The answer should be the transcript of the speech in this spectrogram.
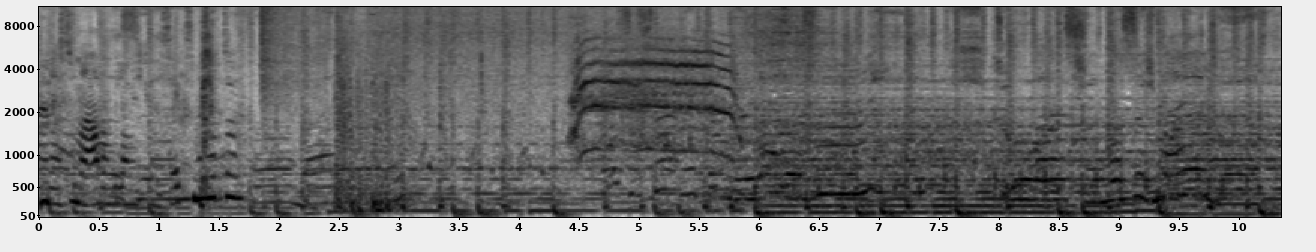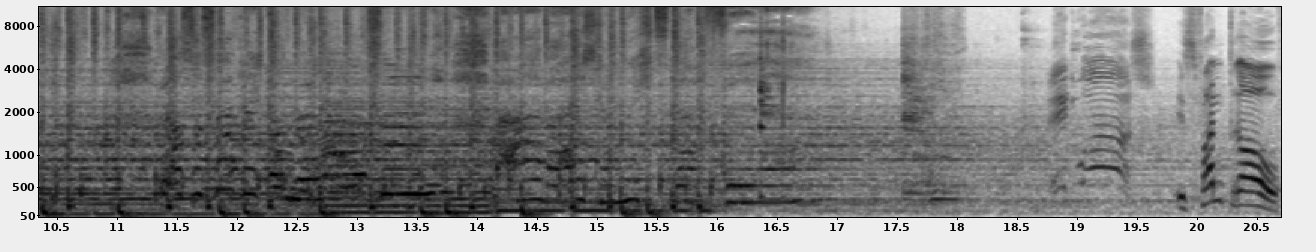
Hast du eine Ahnung, wie lange ich keinen Sex mehr hatte? Ist Pfand drauf.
